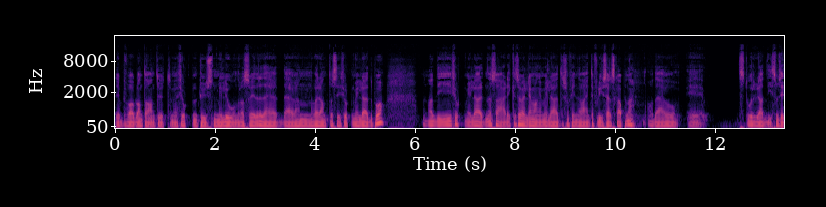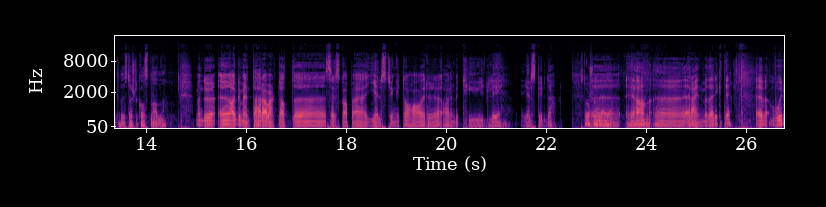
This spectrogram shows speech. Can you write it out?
De var bl.a. ute med 14 000 millioner osv. Det, det er jo en variant å si 14 milliarder på. Men av de 14 milliardene så er det ikke så veldig mange milliarder som finner veien til flyselskapene. Og det er jo i stor grad de som sitter på de største kostnadene. Men du, eh, argumentet her har vært at uh, selskapet er gjeldstynget og har, har en betydelig gjeldsbyrde. Står sånn med det. Uh, ja, uh, jeg regner med det er riktig. Hvor,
